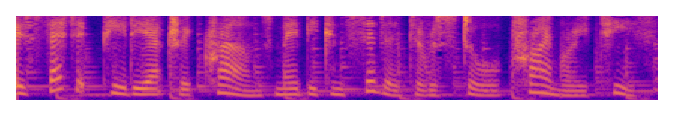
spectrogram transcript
Aesthetic pediatric crowns may be considered to restore primary teeth.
